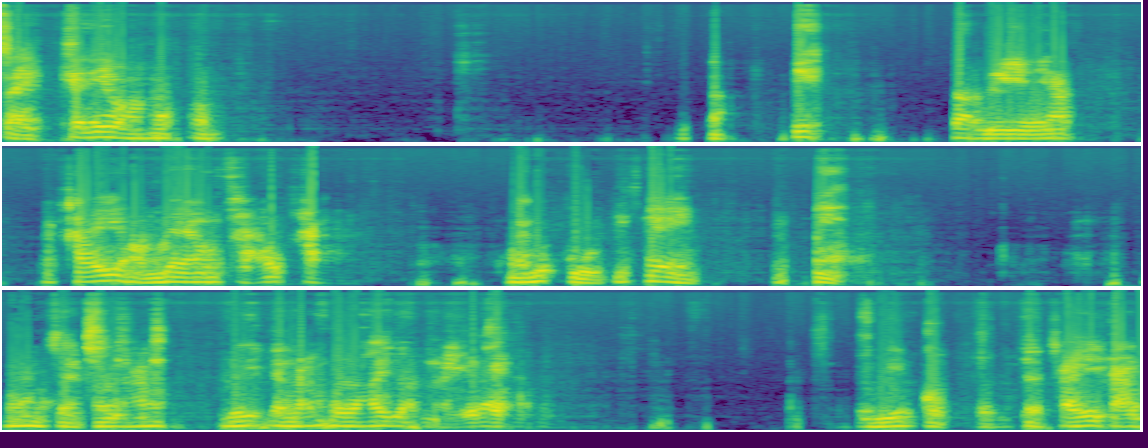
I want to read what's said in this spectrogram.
ใส่แค่นี้พอครับผมนี่ก็มีนะครับตะไคร้หอมแดงหอมขาวข่าใบมะกรูดที่แห้งกะปิน้ำใส่ปลาร้าหรือจะน้ำปลาร้าหยอดไหนก็ได้ครับตรงนี้กบผมจะใช้การ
